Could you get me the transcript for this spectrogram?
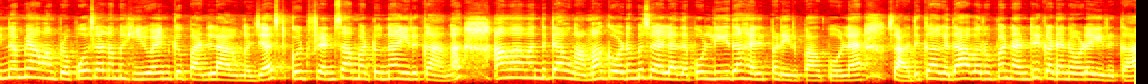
இன்னுமே அவன் ப்ரப்போஸ்லாம் நம்ம ஹீரோயினுக்கு பண்ணல. அவங்க ஜஸ்ட் குட் ஃப்ரெண்ட்ஸாக மட்டும்தான் இருக்காங்க. அவன் வந்துட்டு அவங்க அம்மாவுக்கு உடம்பு சரியில்லாதப்போ லீ தான் ஹெல்ப் பண்ணியிருப்பான் போல். ஸோ அதுக்காக தான் அவள் ரொம்ப நன்றி கடனோடு இருக்கா?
